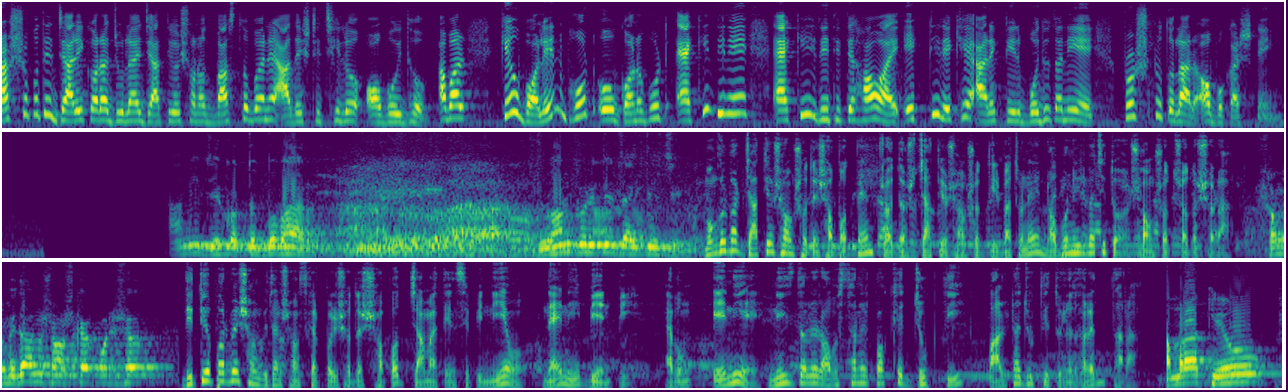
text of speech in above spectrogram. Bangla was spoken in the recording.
রাষ্ট্রপতি জারি করা জুলাই জাতীয় সনদ বাস্তবায়নের আদেশটি ছিল অবৈধ। আবার কেউ বলেন ভোট ও গণভোট একই দিনে একই রীতিতে হওয়ায় একটি রেখে আরেকটির বৈধতা নিয়ে প্রশ্ন তোলার অবকাশ নেই। আমি যে কর্তব্যভার গ্রহণ করিতে যাইতেছি। মঙ্গলবার জাতীয় সংসদে শপথ নেন ত্রয়োদশ জাতীয় সংসদ নির্বাচনে নবনির্বাচিত সংসদ সদস্যরা। সংবিধান সংস্কার পরিষদ দ্বিতীয় পর্বে সংবিধান সংস্কার পরিষদের শপথ জামায়াত এনসিপি নিয়েও নেয়নি বিএনপি এবং এ নিয়ে নিজ দলের অবস্থানের পক্ষে যুক্তি, পাল্টা যুক্তি তুলে ধরেন তারা। আমরা কেউ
